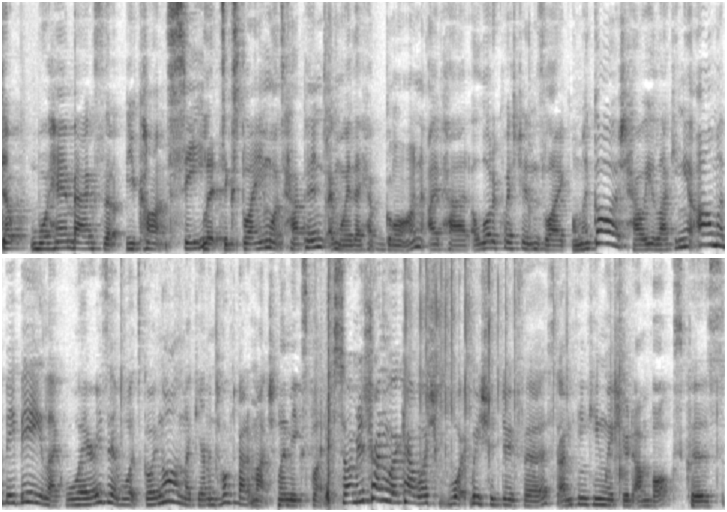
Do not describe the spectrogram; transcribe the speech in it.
that were handbags that you can't see. Let's explain what's happened and where they have gone. I've had a lot of questions like, oh my gosh, how are you liking your Alma BB? Like, where is it? What's going on? Like, you haven't talked about it much. Let me explain. So I'm just trying to work out what, what we should do first. I'm thinking we should unbox because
